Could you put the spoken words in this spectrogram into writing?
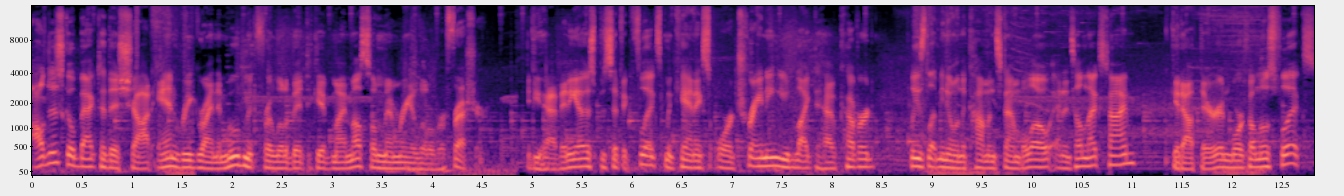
I'll just go back to this shot and regrind the movement for a little bit to give my muscle memory a little refresher. If you have any other specific flicks, mechanics, or training you'd like to have covered, please let me know in the comments down below, and until next time, get out there and work on those flicks.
